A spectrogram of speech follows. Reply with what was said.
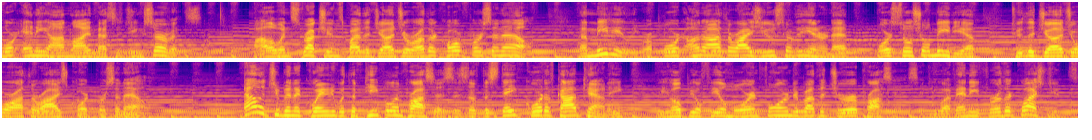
or any online messaging service. Follow instructions by the judge or other court personnel. Immediately report unauthorized use of the internet or social media to the judge or authorized court personnel. Now that you've been acquainted with the people and processes of the State Court of Cobb County, we hope you'll feel more informed about the juror process. If you have any further questions,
